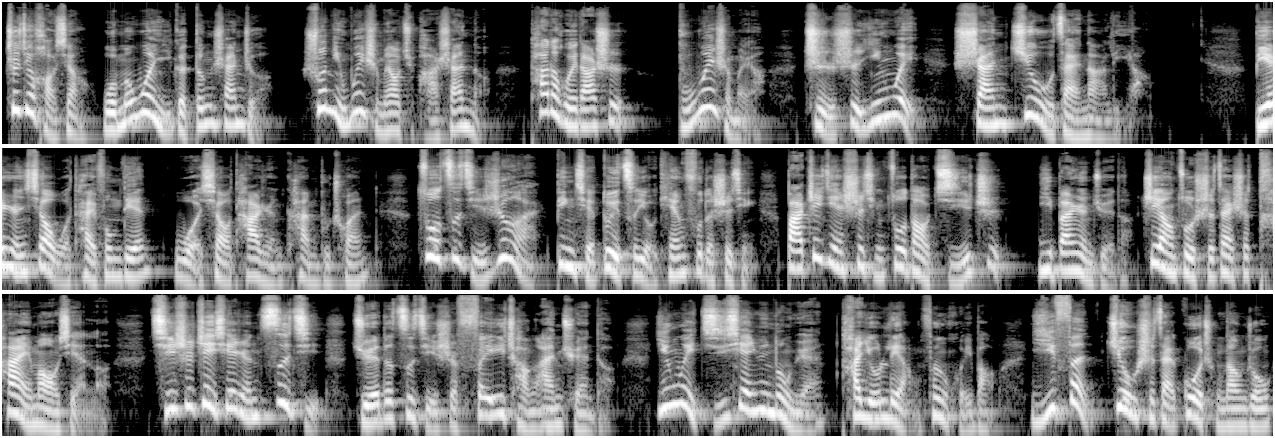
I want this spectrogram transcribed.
这就好像我们问一个登山者说：“你为什么要去爬山呢？”他的回答是：“不为什么呀，只是因为山就在那里啊。”别人笑我太疯癫，我笑他人看不穿。做自己热爱并且对此有天赋的事情，把这件事情做到极致。一般人觉得这样做实在是太冒险了。其实这些人自己觉得自己是非常安全的，因为极限运动员他有两份回报，一份就是在过程当中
